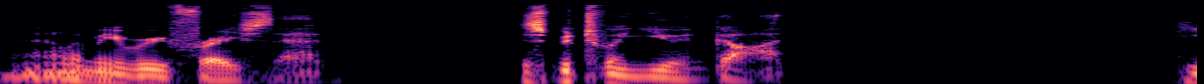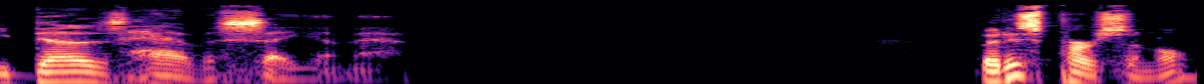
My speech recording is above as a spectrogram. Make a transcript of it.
Now, let me rephrase that. It's between you and God. He does have a say in that. But it's personal.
